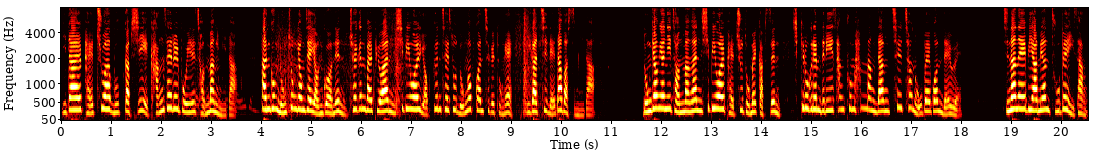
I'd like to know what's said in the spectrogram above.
이달 배추와 묵값이 강세를 보일 전망입니다. 한국농촌경제연구원은 최근 발표한 12월 엽근 채소 농업 관측을 통해 이같이 내다봤습니다. 농경연이 전망한 12월 배추 도매값은 10kg들이 상품 한 망당 7,500원 내외. 지난해에 비하면 2배 이상,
